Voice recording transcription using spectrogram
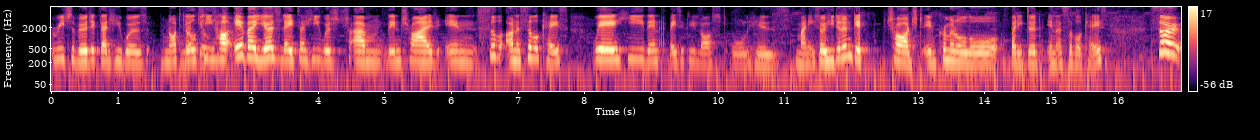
reach the verdict that he was not, guilty. guilty. However, years later, he was um, then tried in civil on a civil case where he then basically lost all his money. So he didn't get charged in criminal law, but he did in a civil case. So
